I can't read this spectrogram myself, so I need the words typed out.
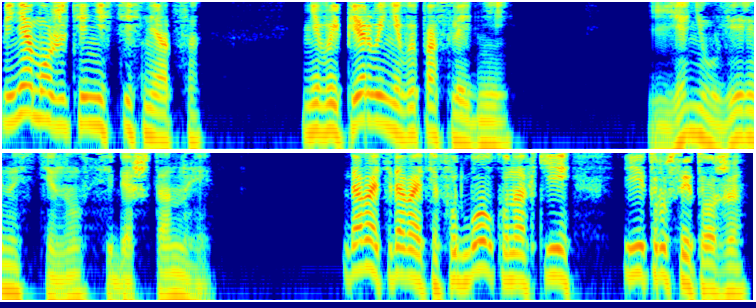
Меня можете не стесняться. Не вы первый, не вы последний». Я неуверенно стянул с себя штаны. «Давайте, давайте, футболку, носки и трусы тоже».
